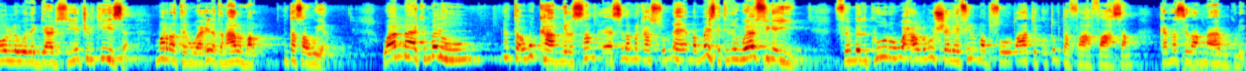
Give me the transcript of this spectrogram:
oo la wada gaadhsiiyo jirhkiisa maratan waaxidatan hal mar. Intaasaa ugu yar. Wa ama akmaluhu inta ugu kaamilsan ee sida markaa sunnaha ee dhammayska tirna waafigayi famadkuurun waxaa lagu sheegay fi lmabsuuaati kutubta faahfaahsan. Kana sidaan maaha buu kule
